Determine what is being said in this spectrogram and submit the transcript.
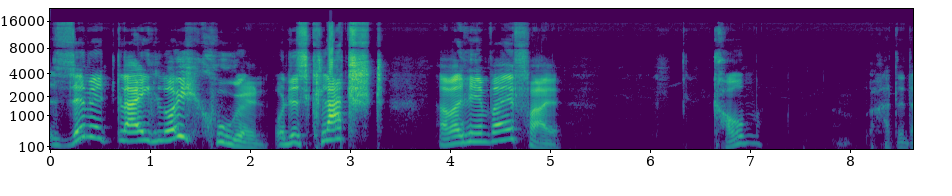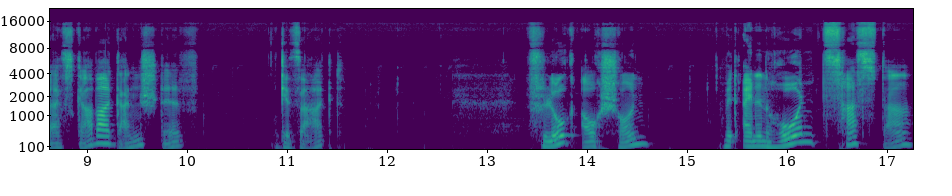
simmelt gleich Leuchtkugeln und es klatscht, aber den Beifall. Kaum hatte das Gabagansteff gesagt, flog auch schon mit einem hohen Zaster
